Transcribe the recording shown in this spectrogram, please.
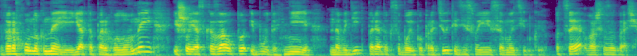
за рахунок неї. Я тепер головний, і що я сказав, то і буде. Ні, наведіть порядок з собою, попрацюйте зі своєю самооцінкою. Оце ваша задача.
